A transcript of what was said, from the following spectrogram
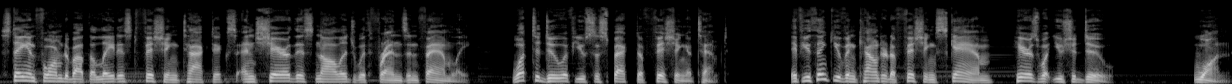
Stay informed about the latest phishing tactics and share this knowledge with friends and family. What to do if you suspect a phishing attempt. If you think you've encountered a phishing scam, here's what you should do. 1.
